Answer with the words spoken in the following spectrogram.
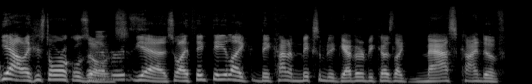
Yeah, like historical zones. whatevers. Yeah, so I think they like they kind of mix them together because like mass kind of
